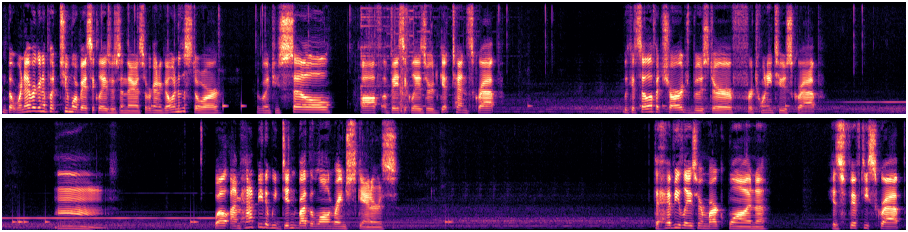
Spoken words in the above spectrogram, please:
But we're never going to put two more basic lasers in there, so we're going to go into the store. We're going to sell off a basic laser, get 10 scrap. We could sell off a charge booster for 22 scrap. Hmm. Well, I'm happy that we didn't buy the long range scanners. The heavy laser Mark 1 is 50 scrap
